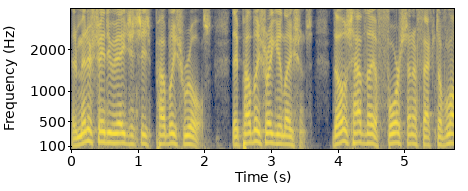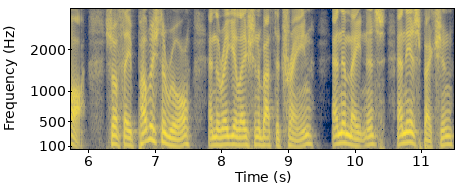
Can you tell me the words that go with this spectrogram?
administrative agencies publish rules, they publish regulations. Those have the force and effect of law. So if they publish the rule and the regulation about the train, and the maintenance and the inspection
